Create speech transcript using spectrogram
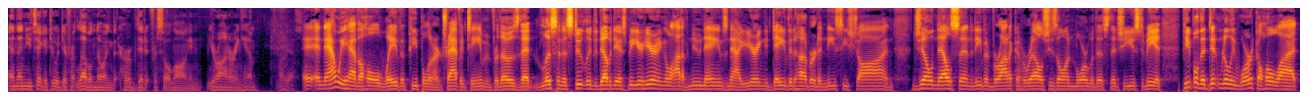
And then you take it to a different level, knowing that Herb did it for so long, and you're honoring him. And, and now we have a whole wave of people in our traffic team. And for those that listen astutely to WSB, you're hearing a lot of new names now. You're hearing David Hubbard and Nisi Shaw and Jill Nelson and even Veronica Harrell. She's on more with us than she used to be. And people that didn't really work a whole lot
